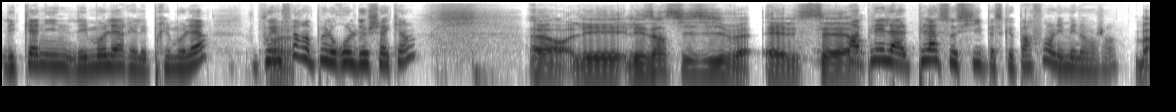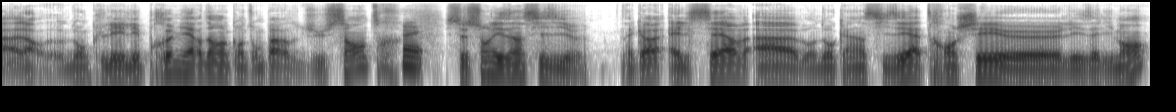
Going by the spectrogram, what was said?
les canines, les molaires et les prémolaires. Vous pouvez me faire un peu le rôle de chacun? Alors les les incisives, elles servent. Rappelez la place aussi parce que parfois on les mélange. hein. Bah alors donc les, les premières dents quand on parle du centre, Ouais. ce sont les incisives. D'accord? Elles servent à bon donc à inciser, à trancher euh, les aliments.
